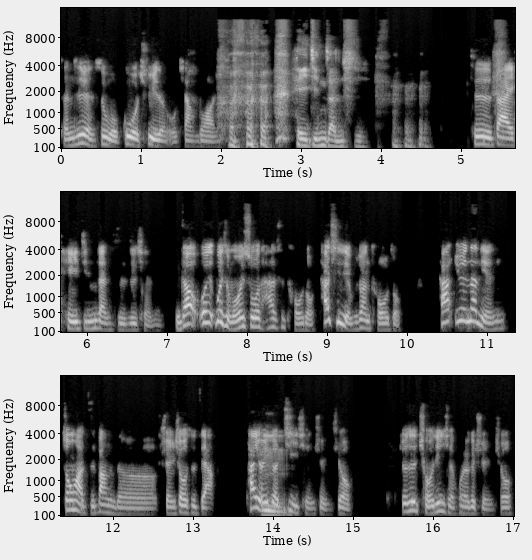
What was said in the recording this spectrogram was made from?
陈志远是我过去的偶像，不好意思。黑金战士，是在黑金战士之前的。你知道为为什么会说他是偷走？他其实也不算偷走，他因为那年中华职棒的选秀是这样，他有一个季前选秀。就是球季前会有一个选秀，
